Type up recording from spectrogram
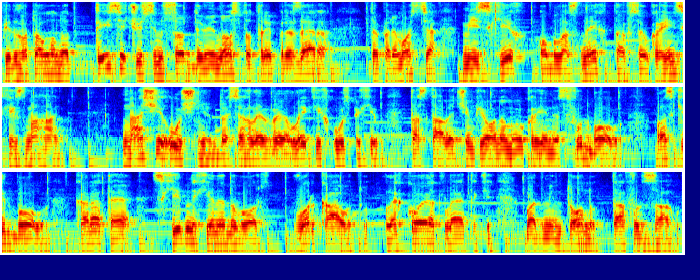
підготовлено 1793 призера та переможця міських, обласних та всеукраїнських змагань. Наші учні досягли великих успіхів та стали чемпіонами України з футболу, баскетболу, карате, східних єдиноборств, воркауту, легкої атлетики, бадмінтону та футзалу.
